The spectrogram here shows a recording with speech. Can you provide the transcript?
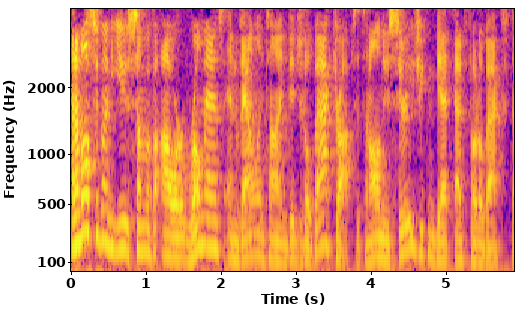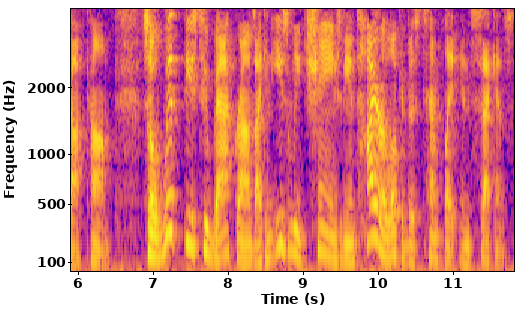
And I'm also going to use some of our Romance and Valentine digital backdrops. It's an all new series you can get at photobacks.com. So with these two backgrounds, I can easily change the entire look of this template in seconds.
